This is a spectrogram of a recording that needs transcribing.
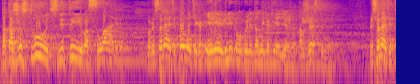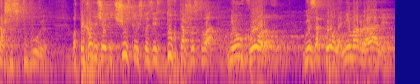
Да торжествуют святые во славе. Вы представляете, помните, как Иерею Великому были даны какие одежды? Торжественные. Представляете, торжествуют. Вот приходит человек и чувствует, что здесь дух торжества, не укоров, ни закона, ни морали,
